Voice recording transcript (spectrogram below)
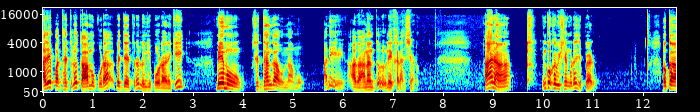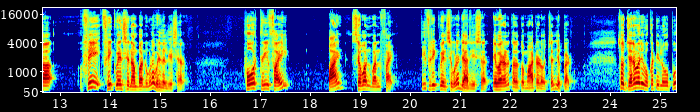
అదే పద్ధతిలో తాము కూడా పెద్ద ఎత్తున లొంగిపోవడానికి మేము సిద్ధంగా ఉన్నాము అని అది అనంత్ లేఖ రాశాడు. ఆయన ఇంకొక విషయం కూడా చెప్పాడు. ఒక ఫ్రీ ఫ్రీక్వెన్సీ నంబర్ను కూడా విడుదల చేశారు. Four three five point seven one five ఈ ఫ్రీక్వెన్సీ కూడా జారీ చేశారు. ఎవరైనా తనతో మాట్లాడవచ్చని చెప్పాడు. సో జనవరి ఒకటి లోపు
